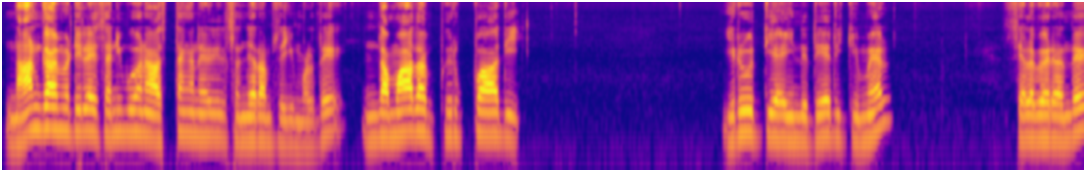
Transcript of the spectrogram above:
நான்காம் வீட்டிலே சனி பகவான் அஸ்தங்க நிலையில் சஞ்சாரம் செய்யும் பொழுது இந்த மாதம் பிற்பாதி இருபத்தி ஐந்து தேதிக்கு மேல் சில பேர் வந்து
